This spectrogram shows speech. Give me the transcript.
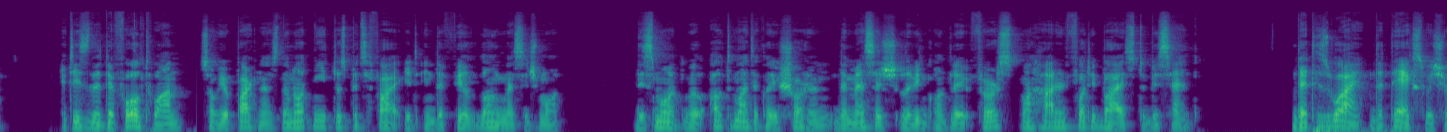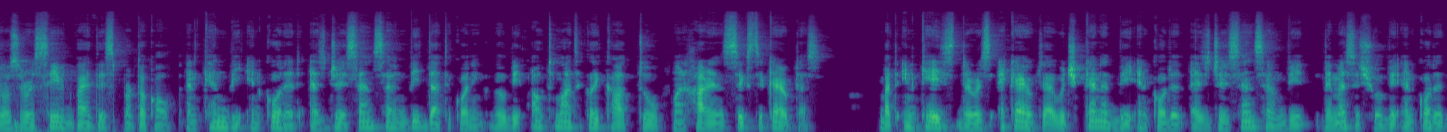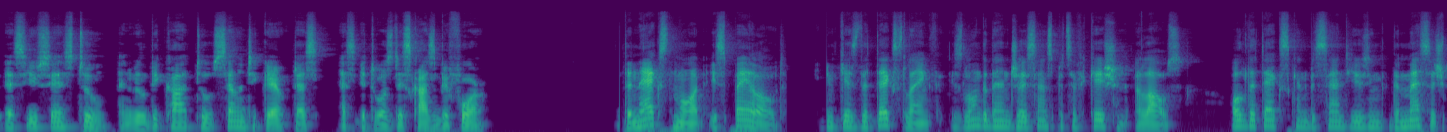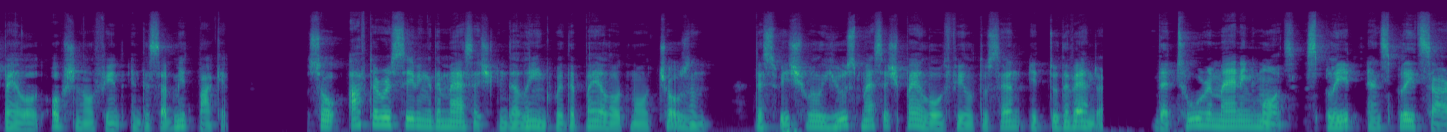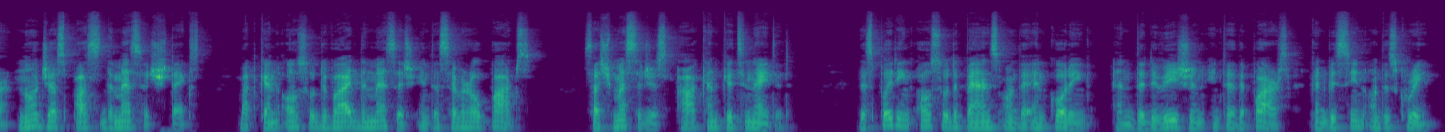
It is the default one, so your partners do not need to specify it in the field long message mode. This mode will automatically shorten the message leaving only first 140 bytes to be sent. That is why the text which was received by this protocol and can be encoded as GSM 7-bit data coding will be automatically cut to 160 characters. But in case there is a character which cannot be encoded as GSM 7-bit, the message will be encoded as UCS2 and will be cut to 70 characters as it was discussed before. The next mode is payload. In case the text length is longer than GSM specification allows, all the text can be sent using the message payload optional field in the submit packet. So after receiving the message in the link with the payload mode chosen, the switch will use message payload field to send it to the vendor. The two remaining modes, split and splitsar, not just pass the message text, but can also divide the message into several parts. Such messages are concatenated. The splitting also depends on the encoding and the division into the parts can be seen on the screen.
